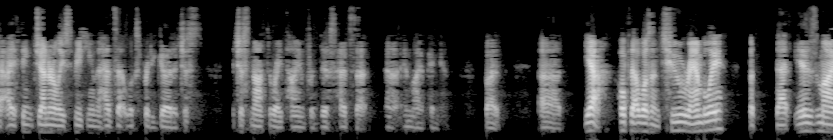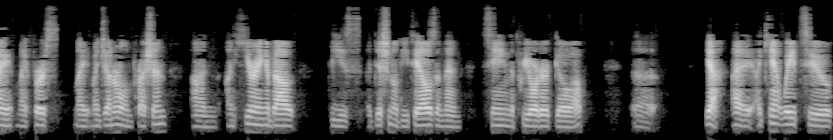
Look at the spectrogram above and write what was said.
I I think generally speaking, the headset looks pretty good. It's just it's just not the right time for this headset, uh, in my opinion. But uh, yeah, hope that wasn't too rambly, but that is my my first my my general impression on on hearing about these additional details and then seeing the pre-order go up. Uh, yeah, I I can't wait to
